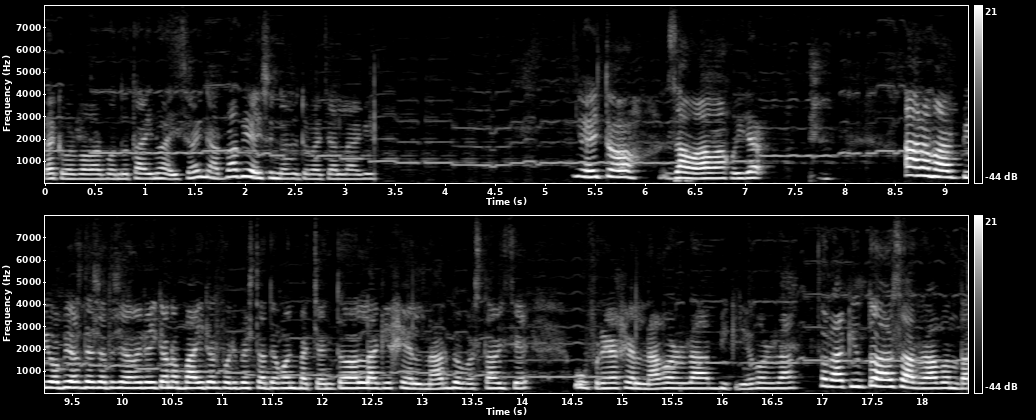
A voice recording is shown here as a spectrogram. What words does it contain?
রাকিবার বাবার বন্ধু তাইনও আইসন আর ভাবি আইসন না, ছোটো বাচ্চার লাগে। এই তো যাওয়া আওয়া কইরা। আর আমার প্রিয় বিয়াসদের সাথে এইখানে বাইরের পরিবেশটা দেখুন বাচ্চান তো লাগে খেলনার ব্যবস্থা হয়েছে উপরে খেলনা কররা, বিক্রি কররা। তো রাকিব তো আর সাররা বন্ধা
